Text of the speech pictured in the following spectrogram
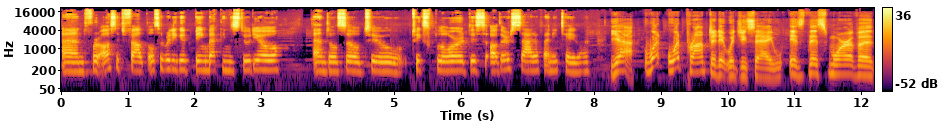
And for us, it felt also really good being back in the studio and also to to explore this other side of Annie Taylor. Yeah, what what prompted it? Would you say is this more of a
